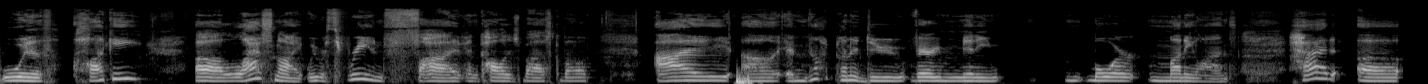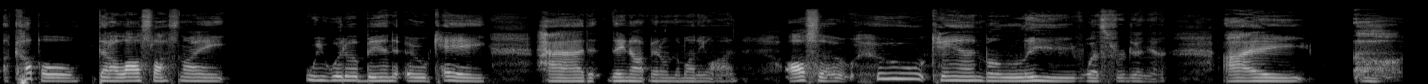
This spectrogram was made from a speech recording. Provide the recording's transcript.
with hockey. Uh, last night we were three and five in college basketball. I uh, am not going to do very many more money lines. Had uh, a couple that I lost last night. We would have been okay had they not been on the money line. Also, who can believe West Virginia? I, oh,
